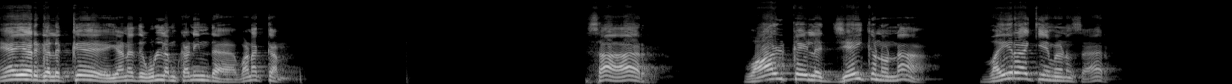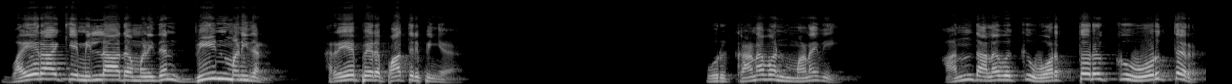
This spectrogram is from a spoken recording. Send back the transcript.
நேயர்களுக்கு எனது உள்ளம் கனிந்த வணக்கம். சார் வாழ்க்கையில் ஜெயிக்கணும்னா வைராக்கியம் வேணும் சார். வைராக்கியம் இல்லாத மனிதன் வீண் மனிதன். நிறைய பேரை பார்த்துருப்பீங்க. ஒரு கணவன் மனைவி அந்த அளவுக்கு ஒருத்தருக்கு ஒருத்தர்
